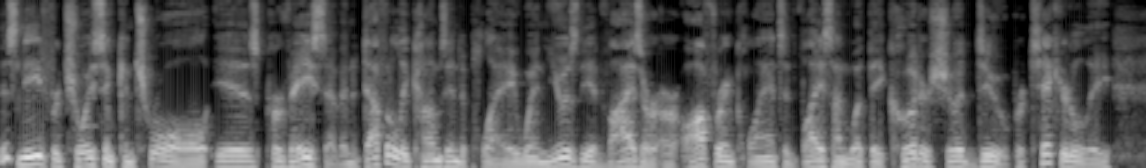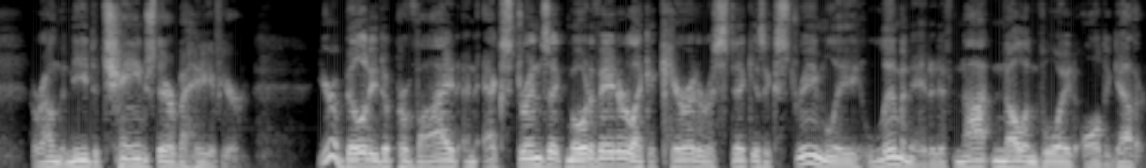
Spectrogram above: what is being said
This need for choice and control is pervasive and it definitely comes into play when you as the advisor are offering clients advice on what they could or should do, particularly around the need to change their behavior your ability to provide an extrinsic motivator like a carrot or a stick is extremely limited, if not null and void altogether.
